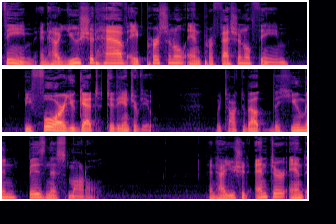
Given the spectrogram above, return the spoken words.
theme and how you should have a personal and professional theme before you get to the interview. We talked about the human business model and how you should enter and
